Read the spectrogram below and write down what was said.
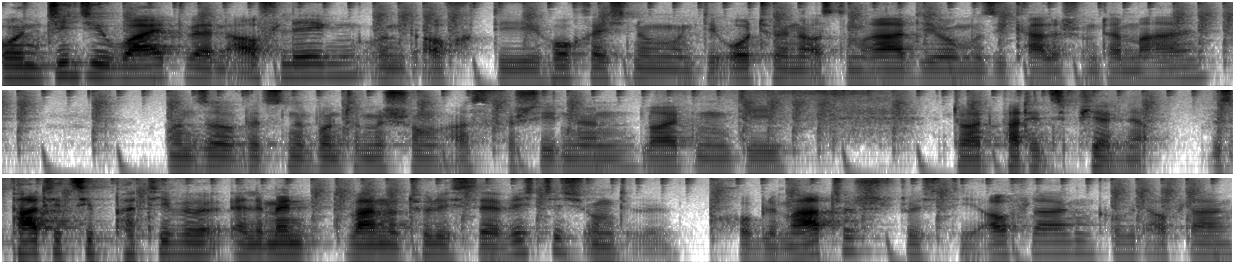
Und Gigi White werden auflegen und auch die Hochrechnungen und die O-Töne aus dem Radio musikalisch untermalen. Und so wird es eine bunte Mischung aus verschiedenen Leuten, die dort partizipieren. Ja. Das partizipative Element war natürlich sehr wichtig und problematisch durch die Auflagen, Covid-Auflagen.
